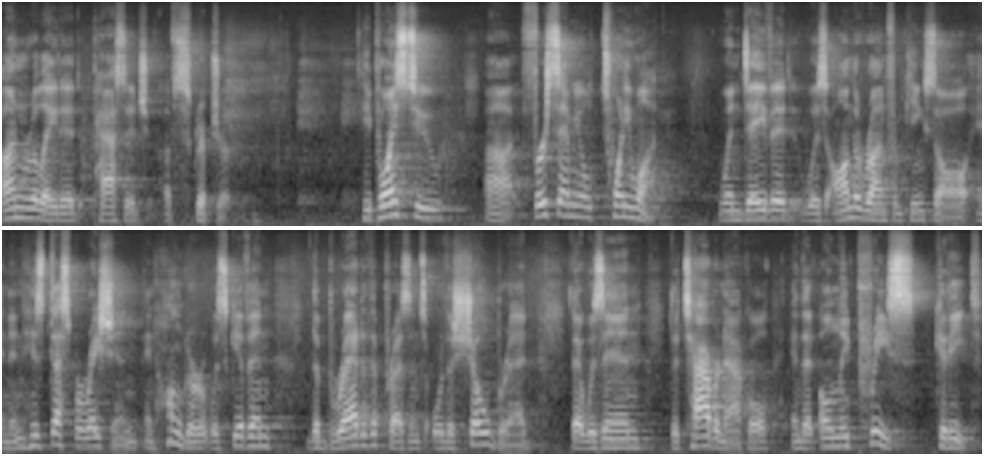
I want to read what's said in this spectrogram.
unrelated passage of Scripture. He points to uh, 1 Samuel 21, when David was on the run from King Saul, and in his desperation and hunger was given the bread of the presence, or the show bread, that was in the tabernacle and that only priests could eat.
